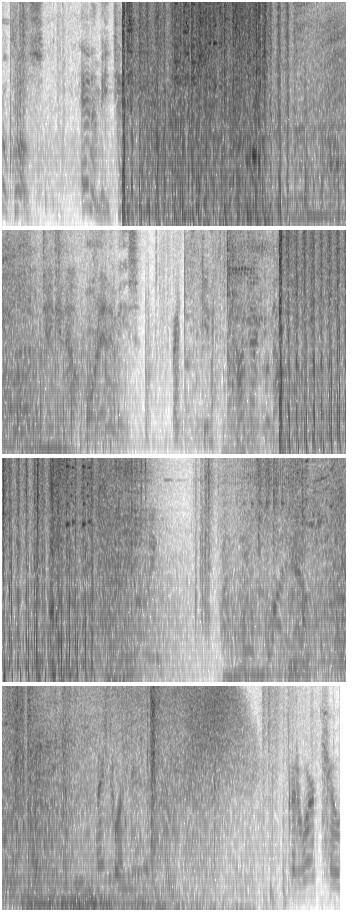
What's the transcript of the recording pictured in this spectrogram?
Still close. Enemy taken. Taken out more enemies. Give contact with us. Reloading. Whole squad down. Nice work. Good work, kill.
